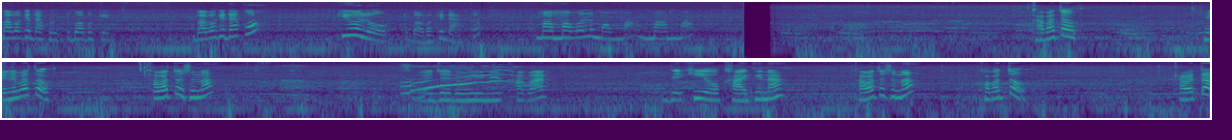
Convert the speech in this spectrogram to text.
বাবাকে ডাকো একটু, বাবাকে। বাবাকে ডাকো। কি হলো? একটু বাবাকে ডাকো। মাম্মা বলো, মাম্মা মাম্মা। খাবা তো? খেয়ে নেবা তো? খাবার তো শোনা এই যে রোহিণীর খাবার। দেখি ও খায় কি না খাবার তো শোনা খাবার তো? খাবার তো?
